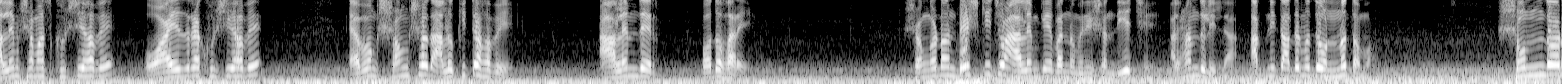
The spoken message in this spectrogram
আলেম সমাজ খুশি হবে, ওয়াইজরা খুশি হবে এবং সংসদ আলোকিত হবে আলেমদের পদভারে। সংগঠন বেশ কিছু আলেমকে এবার নমিনেশন দিয়েছে, আলহামদুলিল্লাহ। আপনি তাদের মধ্যে অন্যতম। সুন্দর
